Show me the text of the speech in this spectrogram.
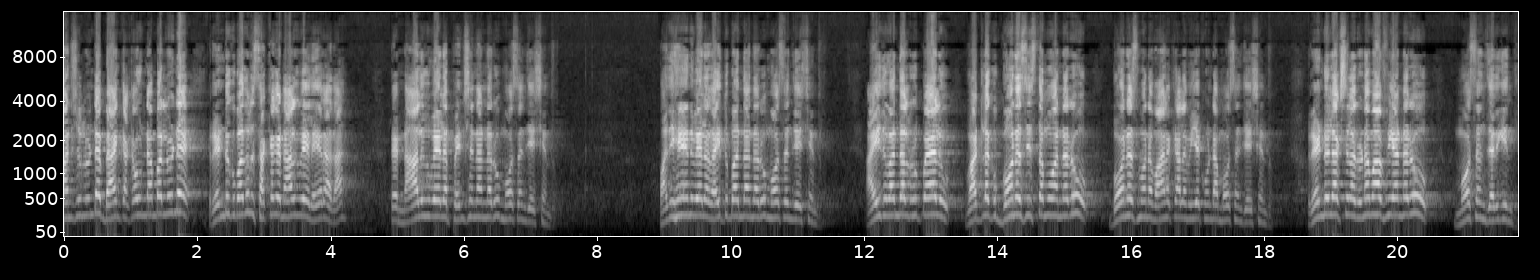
మనుషులు ఉండే బ్యాంక్ అకౌంట్ నెంబర్లుండే రెండుకు బదులు చక్కగా నాలుగు వేలు ఏరాదా? అంటే నాలుగు వేల పెన్షన్ అన్నారు మోసం చేసిండ్రు. పదిహేను వేల రైతు బంధు అన్నారు మోసం చేసిండ్రు. ఐదు వందల రూపాయలు వడ్లకు బోనస్ ఇస్తాము అన్నారు బోనస్ మొన్న వానకాలం ఇవ్వకుండా మోసం చేసిండ్రు. రెండు లక్షల రుణమాఫీ అన్నారు మోసం జరిగింది.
